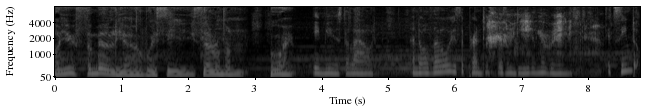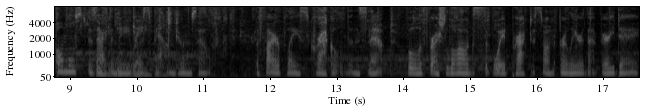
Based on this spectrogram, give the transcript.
Are you familiar with the theremin? Boy, He mused aloud, and although his apprentice was indeed in the room, it seemed almost as Sorry if the mage was speaking to himself. The fireplace crackled and snapped, full of fresh logs the boy had practiced on earlier that very day.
